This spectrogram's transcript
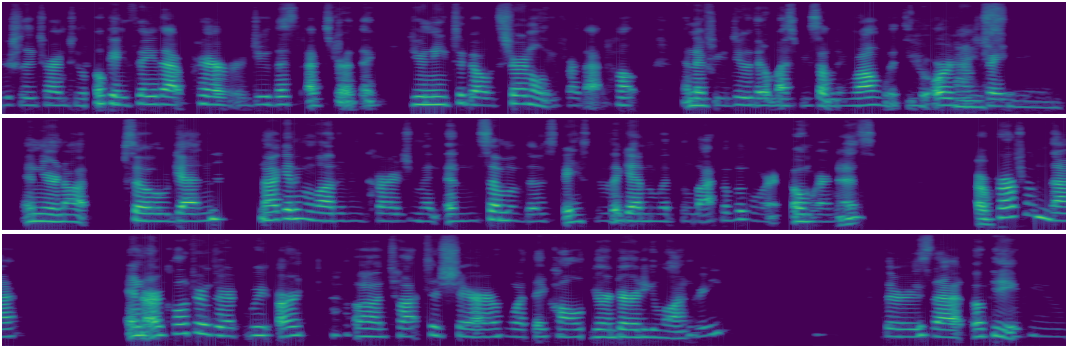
usually turn to. Okay, say that prayer or do this extra thing. You need to go externally for that help. And if you do, there must be something wrong with you, or you're straight and you're not. So again, not getting a lot of encouragement in some of those spaces. Again, with the lack of aware- awareness. Apart from that, in our culture, there, we aren't uh, taught to share what they call your dirty laundry there's that, okay, if you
